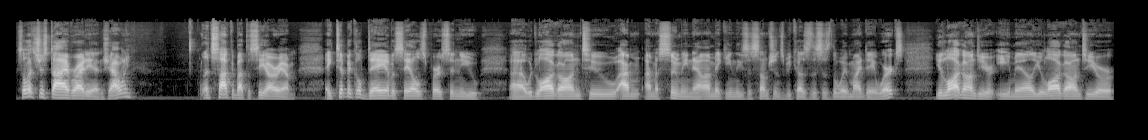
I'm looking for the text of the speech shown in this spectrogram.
So let's just dive right in, shall we? Let's talk about the CRM. A typical day of a salesperson, you uh, would log on to. I'm I'm assuming now. I'm making these assumptions because this is the way my day works. You log on to your email. You log on to your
